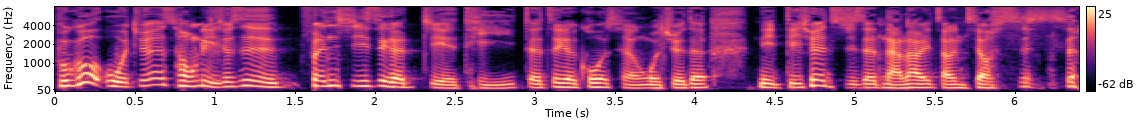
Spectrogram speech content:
不过我觉得从你就是分析这个解题的这个过程，我觉得你的确值得拿到一张教师证。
